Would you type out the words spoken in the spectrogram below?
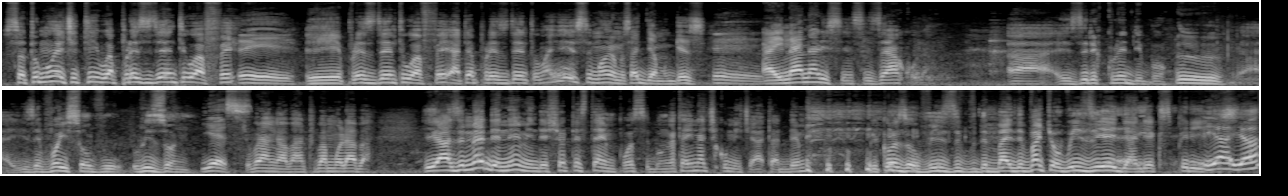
So tumuwa ekitiibwa pulezidenti waffe. Eh, Eh, pulezidenti waffe ate pulezidenti omanyi isimu oyo musajja mugezi. Alina analysis zakola ah, eziri credible. Mm, Ah, is a voice of reason. Yes. Kibula nga abantu bamulaba. He has made a name in the shortest time possible nga talina kikumi kyataddemu because of his, the, by the virtue of his age and experience. ya ya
